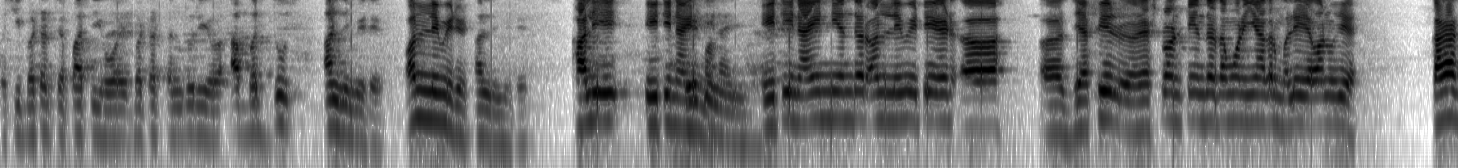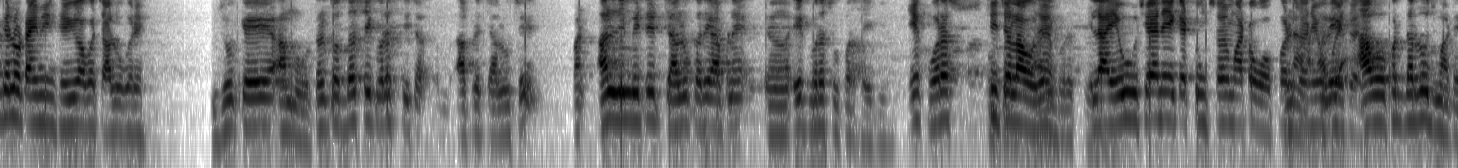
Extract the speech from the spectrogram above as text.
પછી બટર ચપાતી હોય બટર તંદૂરી હોય આ બધું જ અનલિમિટેડ અનલિમિટેડ અનલિમિટેડ ખાલી એટી નાઇન એટી નાઇનની અંદર અનલિમિટેડ જેફીર રેસ્ટોરન્ટની અંદર તમારે અહીંયા આગળ મળી રહેવાનું છે. કાકા કેટલો ટાઈમિંગ થઈ ગયો આપણે ચાલુ કરે? જો કે આમ હોટલ તો દસ એક વર્ષથી આપણે ચાલુ છે પણ અનલિમિટેડ ચાલુ કરે આપણે એક વર્ષ ઉપર થઈ ગયું. એક વર્ષથી ચલાવો છે એટલે એવું છે નહીં કે ટૂંક સમય માટે ઓફર છે ને એવું કઈ છે? આ ઓફર દરરોજ માટે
